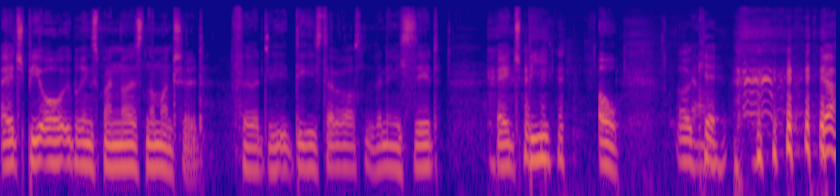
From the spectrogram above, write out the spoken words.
HBO übrigens mein neues Nummernschild für die Digis da draußen, wenn ihr mich seht. HBO. okay. Ja. ja.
